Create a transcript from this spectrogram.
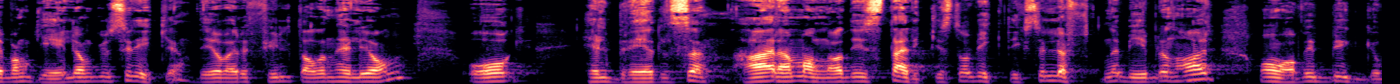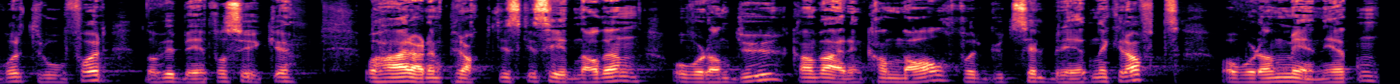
evangeliet om Guds rike. Det å være fylt av Den hellige ånd. Og helbredelse. Her er mange av de sterkeste og viktigste løftene Bibelen har om hva vi bygger vår tro for når vi ber for syke. Og Her er den praktiske siden av den, og hvordan du kan være en kanal for Guds helbredende kraft, og hvordan menigheten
